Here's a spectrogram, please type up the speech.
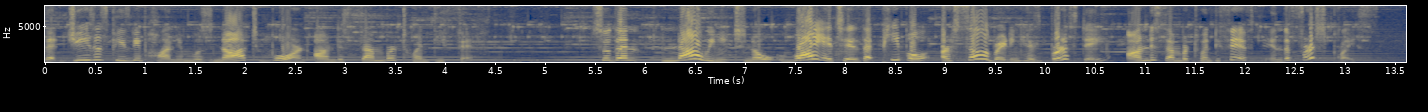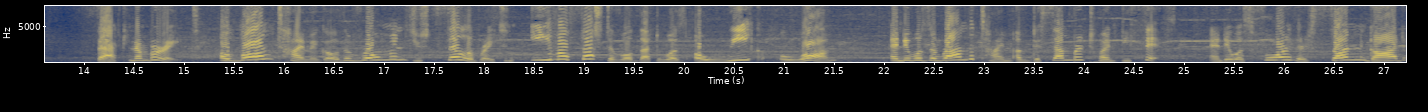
that Jesus, peace be upon him, was not born on December 25th. So then, now we need to know why it is that people are celebrating his birthday on December 25th in the first place. Fact number 8. A long time ago, the Romans used to celebrate an evil festival that was a week long, and it was around the time of December 25th, and it was for their sun god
